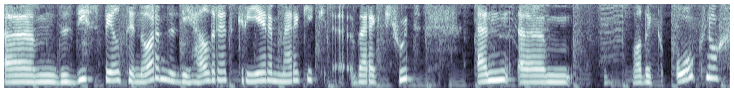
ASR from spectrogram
Um, dus die speelt enorm. Dus die helderheid creëren, merk ik, werkt goed. En um, wat ik ook nog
